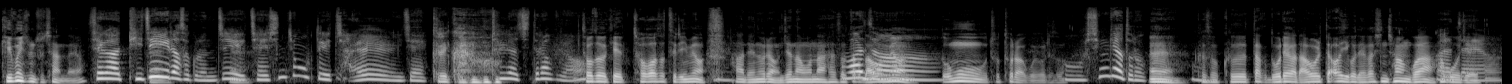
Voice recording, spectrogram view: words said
기분이 좀 좋지 않나요? 제가 DJ라서 그런지 네. 제 신청곡들이 잘 이제 그러니까요. 틀려지더라고요. 저도 이렇게 적어서 드리면 아 내 노래 언제 나오나 해서 딱 음. 맞아. 나오면 너무 좋더라고요. 그래서 어, 신기하더라고요. 네, 그래서 그 딱 노래가 나올 때 어 이거 내가 신청한 거야 하고 이제 맞아요.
